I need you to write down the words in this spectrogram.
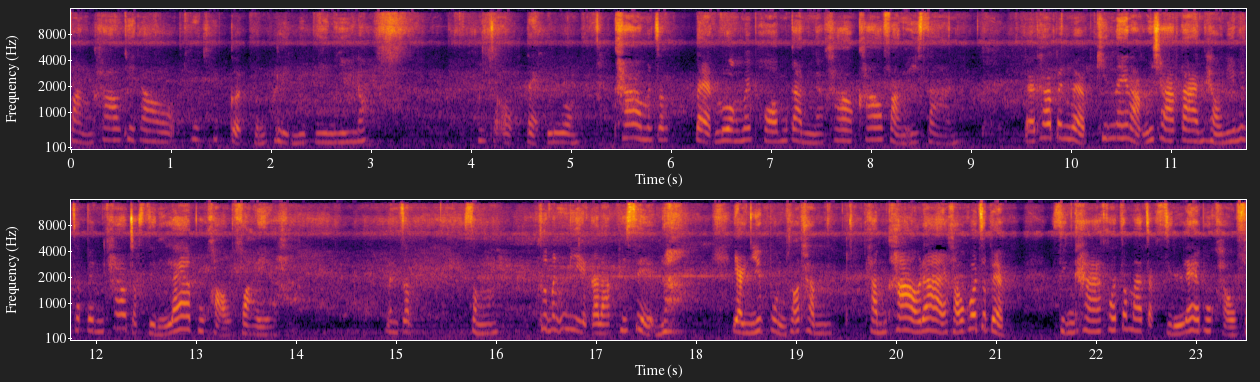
ฝั่งข้าวที่เราที่ที่เกิดผลผลิตในปีนี้เนาะมันจะออกแตกรวง ข้าวมันจะ แตกรวงไม่พร้อมกันนะข้าวข้าวฝั่งอีสาน แต่ถ้าเป็นแบบคิดในหลักวิชาการแถวนี้มันจะเป็นข้าวจากสินแร่ภูเขาไฟอะค่ะ มันจะสำคือมันมีเอกลักษณ์พิเศษเนะอย่างญี่ปุ่นเขาทำทำข้าวได้เขาก็จะแบบสินค้าเขาจะมาจากสินแร่ภูเขาไฟ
